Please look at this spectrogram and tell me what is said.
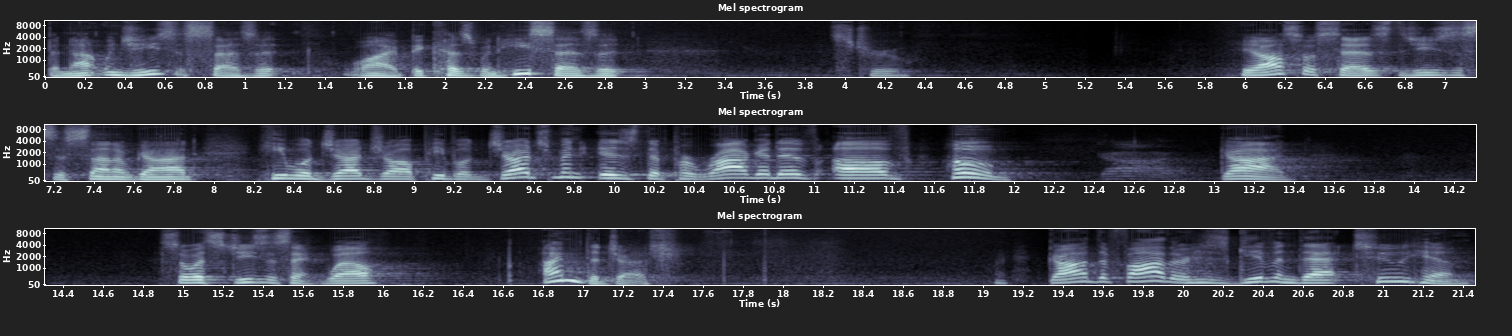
But not when Jesus says it. Why? Because when he says it, it's true. He also says, Jesus, the Son of God, he will judge all people. Judgment is the prerogative of whom? God. God. So what's Jesus saying? Well, I'm the judge. God the Father has given that to him.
